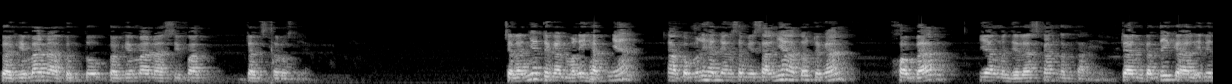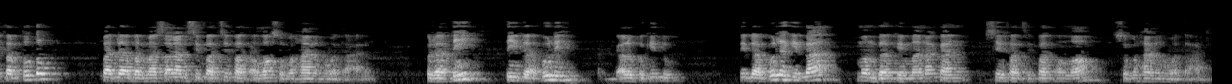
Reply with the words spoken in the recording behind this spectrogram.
bagaimana bentuk, bagaimana sifat dan seterusnya. Jalannya dengan melihatnya atau melihat yang semisalnya atau dengan khobar yang menjelaskan tentangnya. Dan ketika hal ini tertutup pada permasalahan sifat-sifat Allah Subhanahu wa taala. Berarti tidak boleh kalau begitu. Tidak boleh kita membagaimanakan sifat-sifat Allah Subhanahu wa taala.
